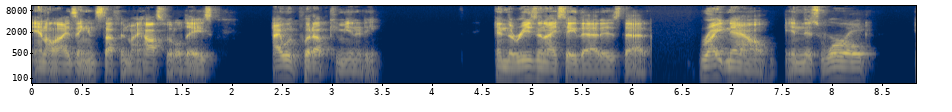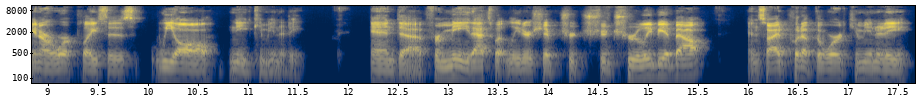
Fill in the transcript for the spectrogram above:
analyzing and stuff in my hospital days, I would put up community. And the reason I say that is that right now in this world, in our workplaces, we all need community. And uh, for me, that's what leadership tr- should truly be about. And so I'd put up the word community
